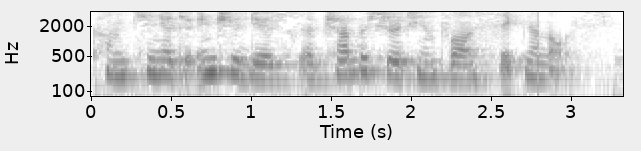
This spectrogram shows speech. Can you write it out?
continue to introduce the troubleshooting for signal loss.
